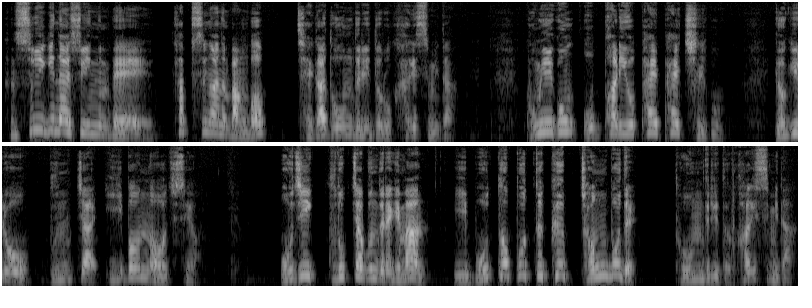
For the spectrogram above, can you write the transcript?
그 수익이 날 수 있는 배에 탑승하는 방법 제가 도움드리도록 하겠습니다. 010-5825-8879 여기로 문자 2번 넣어주세요. 오직 구독자분들에게만 이 모터보트급 정보들 도움드리도록 하겠습니다.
